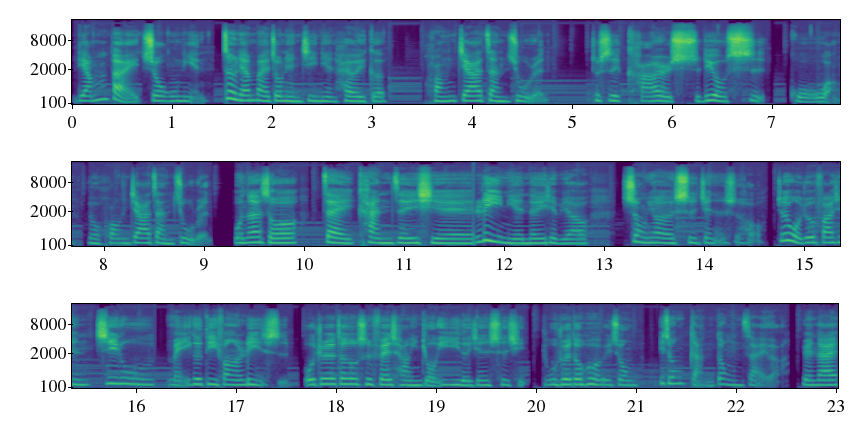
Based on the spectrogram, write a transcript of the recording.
两百周年。这两百周年纪念还有一个皇家赞助人，就是卡尔十六世。国王有皇家赞助人。我那时候在看这一些历年的一些比较重要的事件的时候，就是我就发现记录每一个地方的历史，我觉得这都是非常有意义的一件事情。我觉得都会有一种一种感动在吧？原来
